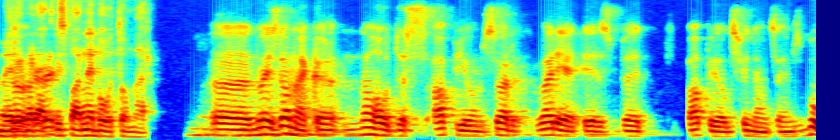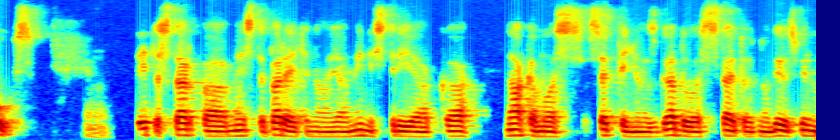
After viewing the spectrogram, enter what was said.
vai arī varētu vispār nebūt tomēr. Uh, nu, es domāju, ka naudas apjoms var varēties, bet papildus finansējums būs. Citas starpā mēs te pareiķinājām ministrijā, ka nākamos septiņos gados, skaitot no 21.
